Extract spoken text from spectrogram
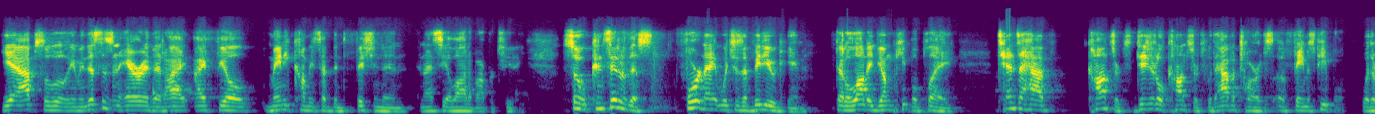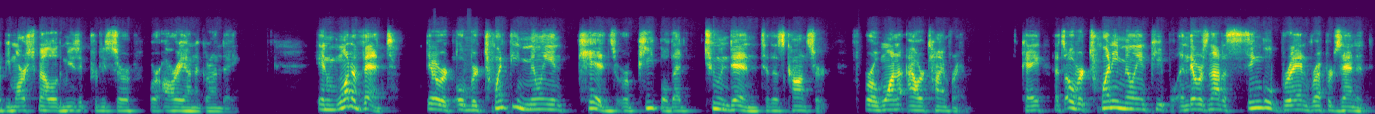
Yeah, absolutely. I mean, this is an area that I, I feel many companies have been deficient in, and I see a lot of opportunity. So, consider this Fortnite, which is a video game that a lot of young people play, tend to have concerts, digital concerts with avatars of famous people, whether it be Marshmello, the music producer, or Ariana Grande. In one event, there were over 20 million kids or people that tuned in to this concert for a one hour time frame. Okay, that's over 20 million people, and there was not a single brand represented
